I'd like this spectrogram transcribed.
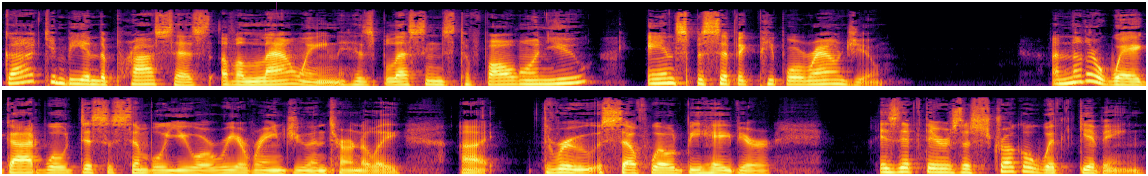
God can be in the process of allowing His blessings to fall on you and specific people around you. Another way God will disassemble you or rearrange you internally uh, through self willed behavior is if there's a struggle with giving.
